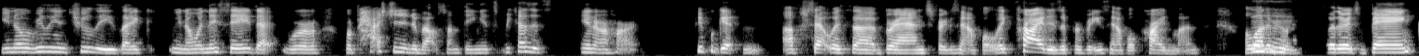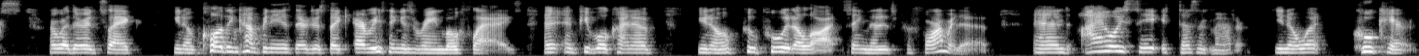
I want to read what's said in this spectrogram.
you know, really and truly like, you know, when they say that we're we're passionate about something, it's because it's in our hearts. People get upset with uh, brands, for example, like Pride is a perfect example, Pride Month. A lot mm-hmm. of whether it's banks or whether it's like, you know, clothing companies, they're just like everything is rainbow flags. And, and people kind of, you know, poo poo it a lot, saying that it's performative. And I always say it doesn't matter. You know what? Who cares?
